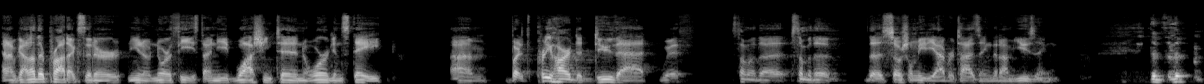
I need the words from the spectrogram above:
And I've got other products that are, you know, northeast. I need Washington, Oregon State. Um, but it's pretty hard to do that with some of the some of the the social media advertising that I'm using. The, the,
